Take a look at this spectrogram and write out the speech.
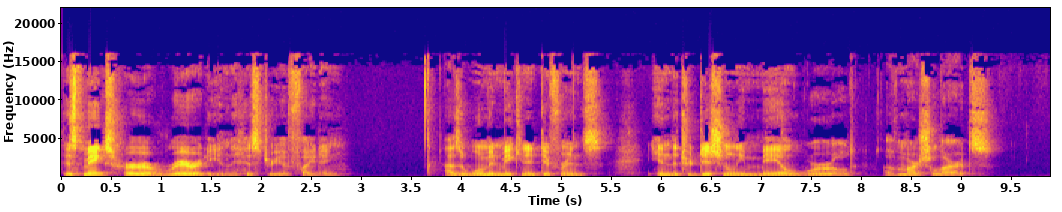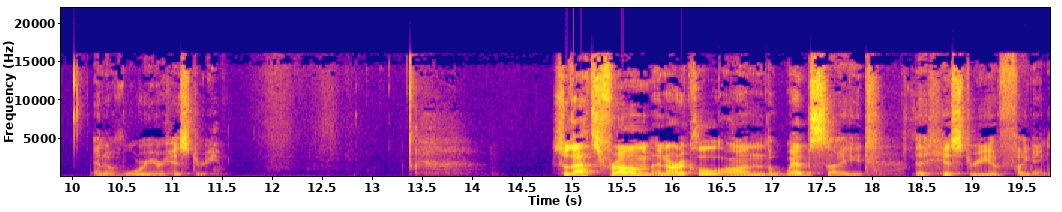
This makes her a rarity in the history of fighting as a woman making a difference in the traditionally male world of martial arts and of warrior history. So that's from an article on the website the history of fighting.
